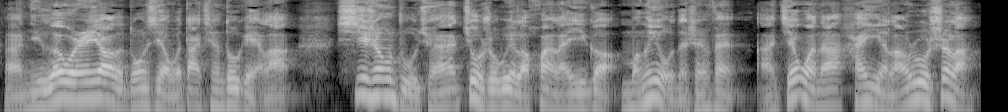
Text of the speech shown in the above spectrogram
啊，你俄国人要的东西我大清都给了，牺牲主权就是为了换来一个盟友的身份啊，结果呢还引狼入室了。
